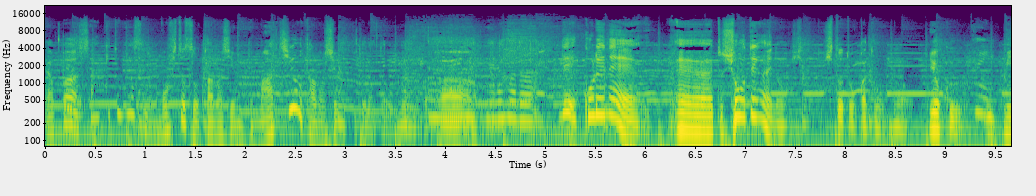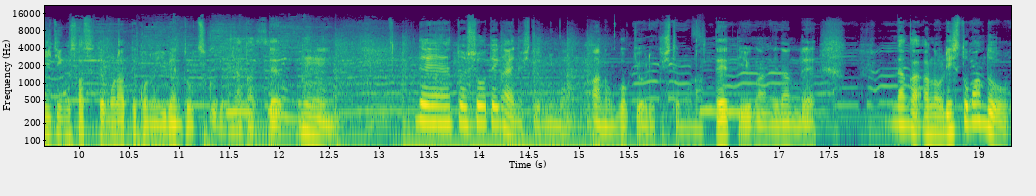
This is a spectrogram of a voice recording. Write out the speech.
やっぱサーキットフェスのもう一つの楽しみって街を楽しむことだと思うから。なるほど。でこれね、えー、と商店街の人とかともよくい。ミーティングさせてもらってこのイベントを作るにあたって、うんそうなんうん。で、えー、と商店街の人にもあのご協力してもらってっていう感じなんでなんかあのリストバンドを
